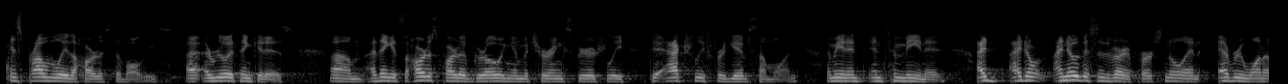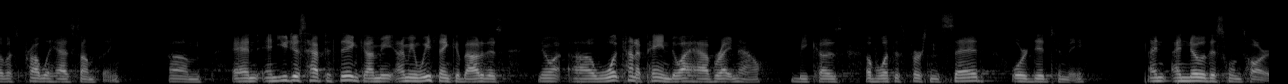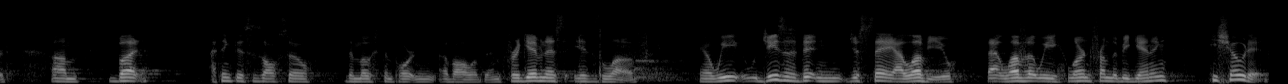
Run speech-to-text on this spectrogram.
is probably the hardest of all these. I, I really think it is. Um, I think it's the hardest part of growing and maturing spiritually to actually forgive someone. I mean, and, and to mean it. I, I don't. I know this is very personal, and every one of us probably has something. Um, and and you just have to think. I mean, I mean, we think about it as you know, uh, what kind of pain do I have right now because of what this person said or did to me. I, I know this one's hard, um, but I think this is also the most important of all of them. Forgiveness is love. You know, we Jesus didn't just say "I love you." That love that we learned from the beginning, He showed it.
